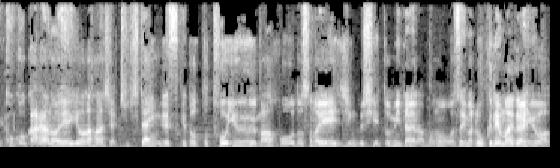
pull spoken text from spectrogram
で、ここからの営業の話は聞きたいんですけど、と、という魔法のそのエイジングシートみたいなものを、それ今6年前ぐらいには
